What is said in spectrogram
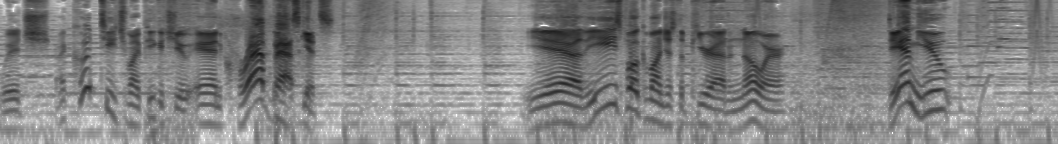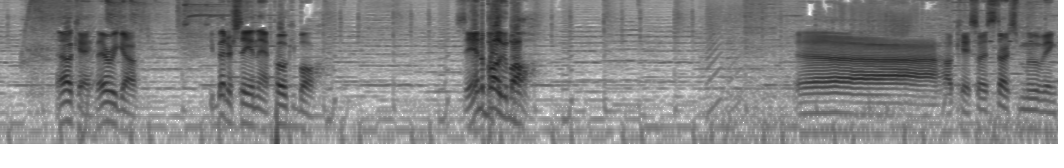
which I could teach my Pikachu. And Crab Baskets! Yeah, these Pokemon just appear out of nowhere. Damn you! Okay, there we go. You better stay in that Pokeball. Stay in the Pokeball! Uh, okay, so it starts moving.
